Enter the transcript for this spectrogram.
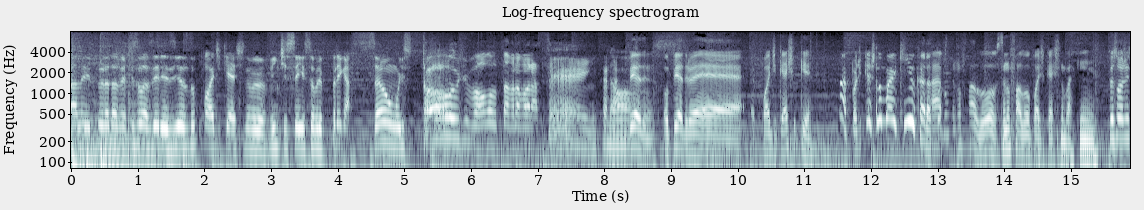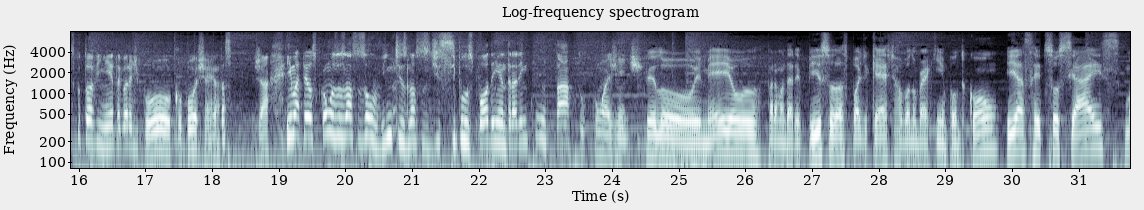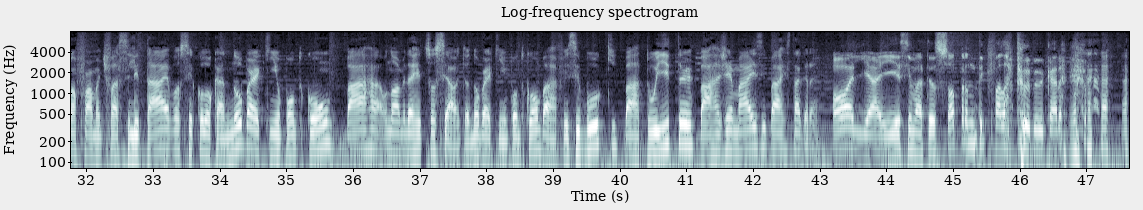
na leitura das epístolas heresias do podcast número 26 sobre pregação. Estou de volta para falar assim. Não. Pedro, ô Pedro, é, é podcast o quê? Ah, podcast no barquinho, cara. Ah, Todo... você não falou, você não falou podcast no barquinho. O pessoal já escutou a vinheta agora de pouco. Poxa, É. já tá já. E Matheus, como os nossos ouvintes, nossos discípulos podem entrar em contato com a gente? Pelo e-mail para mandar epístolas, podcast.nobarquinho.com e as redes sociais, uma forma de facilitar é você colocar nobarquinho.com barra o nome da rede social. Então nobarquinho.com barra Facebook, barra Twitter, barra Gmais e barra Instagram. Olha aí, esse Matheus, só pra não ter que falar tudo, cara.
